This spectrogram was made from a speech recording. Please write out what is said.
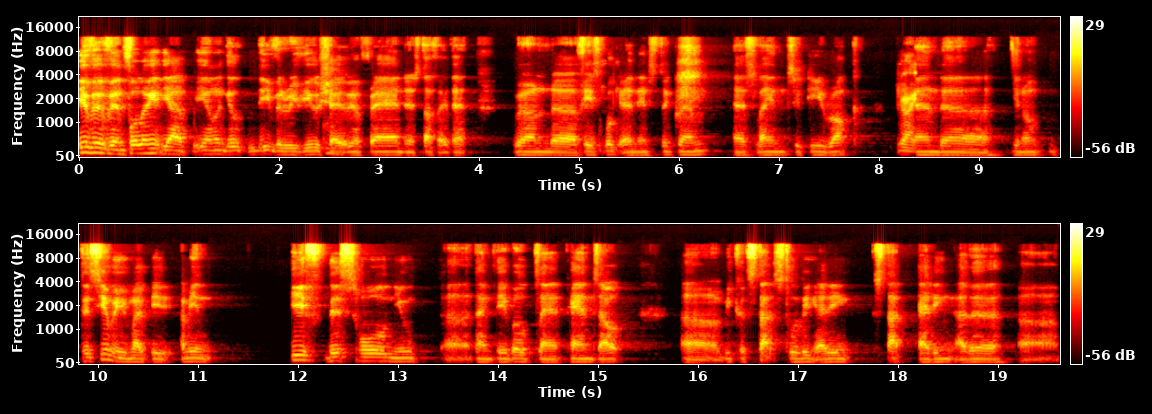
if you've been following it, yeah, you know, leave a review, share it with your friend and stuff like that. We're on the Facebook and Instagram as Lion City Rock. right. And uh, you know, this year we might be. I mean, if this whole new uh, timetable plan pans out, uh, we could start slowly adding, start adding other uh,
